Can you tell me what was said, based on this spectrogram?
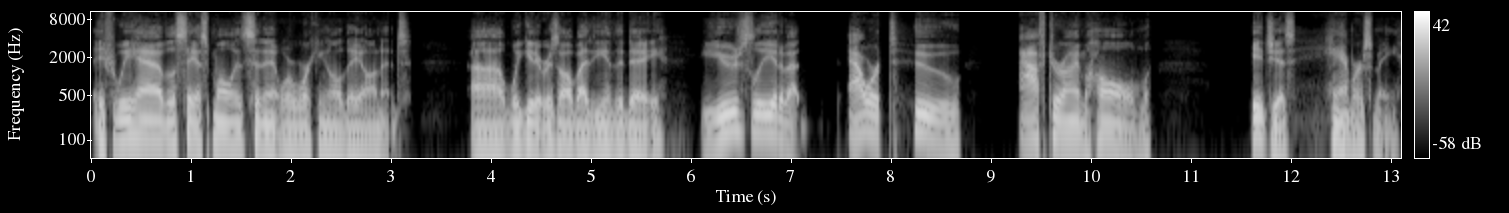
if we have, let's say, a small incident, we're working all day on it. Uh, we get it resolved by the end of the day. Usually at about hour two after I'm home, it just hammers me,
